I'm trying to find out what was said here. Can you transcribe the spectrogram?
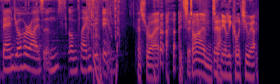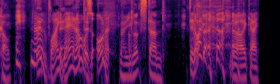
Expand your horizons on Plains FM. That's right. It's time That to. nearly caught you out, Cole. No way, man. I was on it. No, you looked stunned. Did I? oh, okay.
